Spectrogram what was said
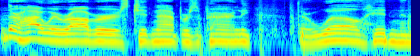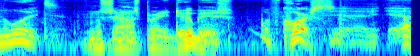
They're highway robbers, kidnappers, apparently. They're well hidden in the woods. That sounds pretty dubious. Of course, uh, yeah,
